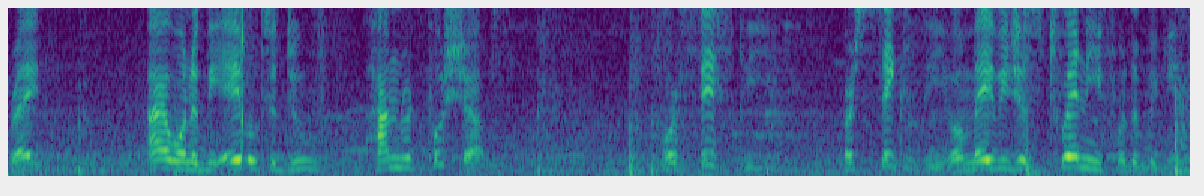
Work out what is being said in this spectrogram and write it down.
right? I want to be able to do 100 push ups, or 50, or 60, or maybe just 20 for the beginning.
